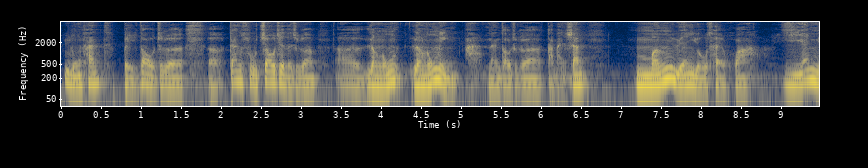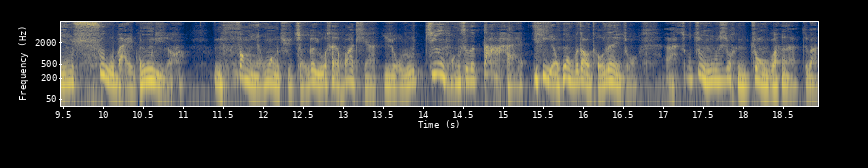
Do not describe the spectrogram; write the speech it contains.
玉龙滩，北到这个呃甘肃交界的这个呃冷龙冷龙岭啊，南到这个大板山，蒙源油菜花延绵数百公里啊！你放眼望去，整个油菜花田有如金黄色的大海，一眼望不到头的那种啊！这这种东西就很壮观了，对吧？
